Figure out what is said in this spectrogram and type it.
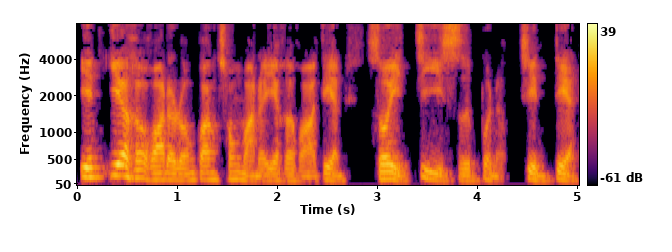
因耶和华的荣光充满了耶和华殿，所以祭司不能进殿。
